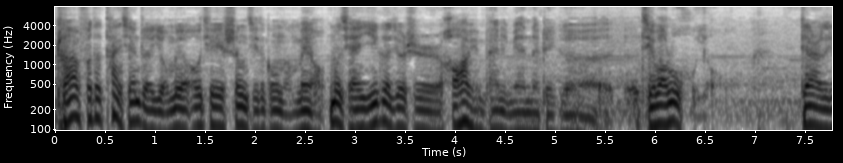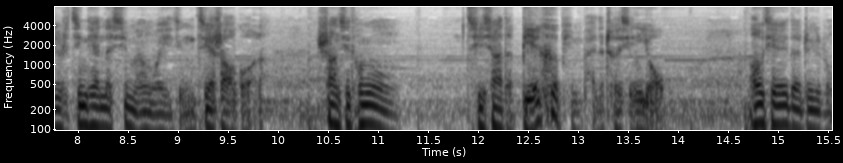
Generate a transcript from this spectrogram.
长安福特探险者有没有 OTA 升级的功能？没有。目前一个就是豪华品牌里面的这个捷豹路虎有，第二个就是今天的新闻我已经介绍过了，上汽通用旗下的别克品牌的车型有 OTA 的这种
